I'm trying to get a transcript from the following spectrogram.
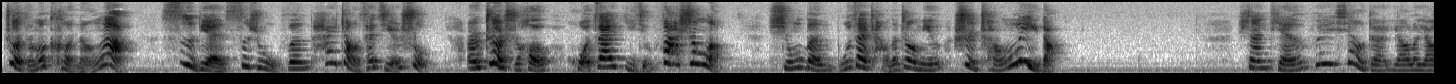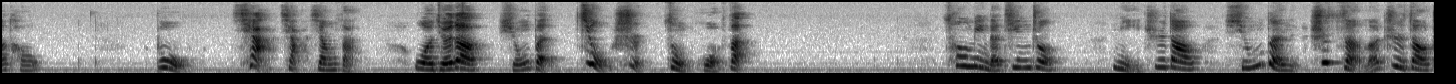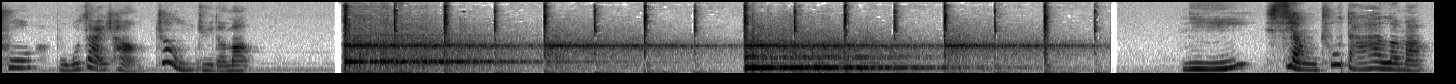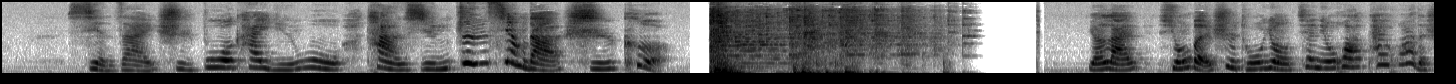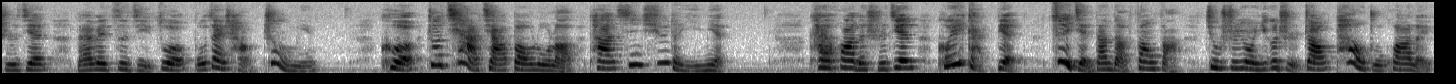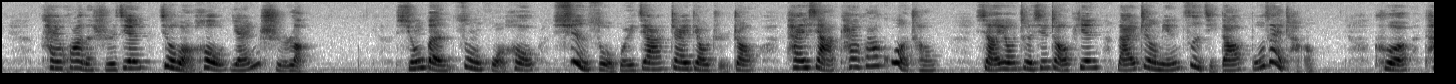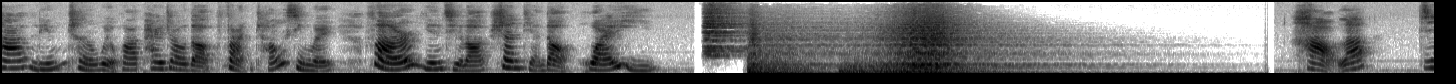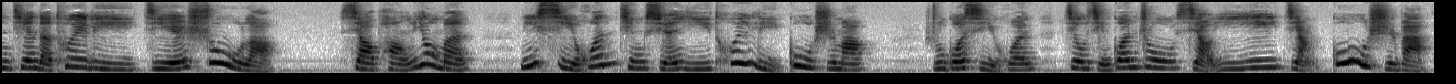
这怎么可能啊？四点四十五分拍照才结束，而这时候火灾已经发生了，熊本不在场的证明是成立的。”山田微笑着摇了摇头：“不，恰恰相反，我觉得熊本就是纵火犯。”聪明的听众，你知道熊本是怎么制造出不在场证据的吗？你想出答案了吗？现在是拨开云雾探寻真相的时刻。原来熊本试图用牵牛花开花的时间来为自己做不在场证明，可这恰恰暴露了他心虚的一面。开花的时间可以改变，最简单的方法就是用一个纸罩套住花蕾，开花的时间就往后延迟了。熊本纵火后迅速回家摘掉纸罩，拍下开花过程。想用这些照片来证明自己的不在场，可他凌晨为花拍照的反常行为，反而引起了山田的怀疑。好了，今天的推理结束了，小朋友们，你喜欢听悬疑推理故事吗？如果喜欢，就请关注小依依讲故事吧。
